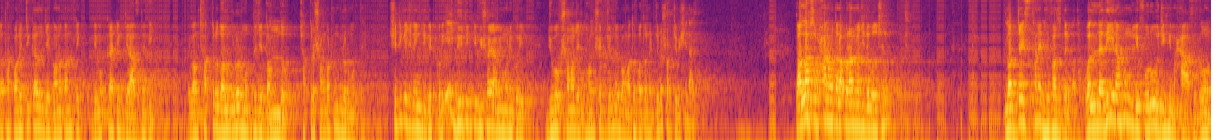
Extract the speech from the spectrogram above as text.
তথা পলিটিক্যাল যে গণতান্ত্রিক ডেমোক্রেটিক যে রাজনীতি এবং ছাত্র দলগুলোর মধ্যে যে দ্বন্দ্ব, ছাত্র সংগঠনগুলোর মধ্যে, সেটিকে যদি ইন্ডিকেট করি, এই দুই তিনটি বিষয় আমি মনে করি যুবক সমাজের ধ্বংসের জন্য এবং অধপতনের জন্য সবচেয়ে বেশি দায়ী। তো আল্লাহ সুবহানাহু তাআলা কোরআন মাজিদে বলছেন লজ্জা স্থানের হেফাজতের কথা, ওয়াল্লাযীনা হুম লিফুরুজিহিম হাফিজুন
